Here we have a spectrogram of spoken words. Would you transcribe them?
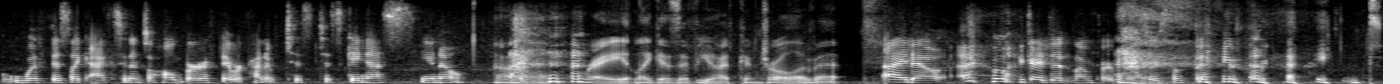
with this like accidental home birth, they were kind of tisk tisking us, you know. Oh, right. Like as if you had control of it. I know, like I did it on purpose or something. right.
